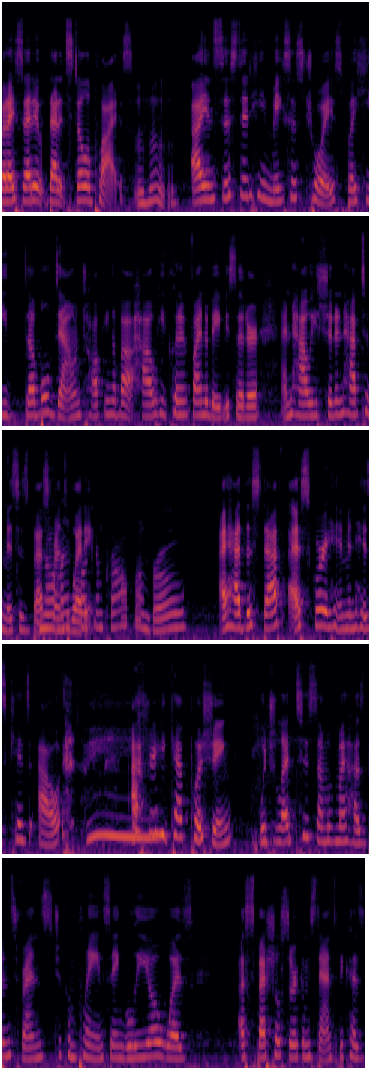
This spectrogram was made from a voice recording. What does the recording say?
But I said it, that it still applies. Mm-hmm. I insisted he makes his choice, but he doubled down, talking about how he couldn't find a babysitter and how he shouldn't have to miss his best Not friend's my wedding. fucking problem, bro. I had the staff escort him and his kids out after he kept pushing, which led to some of my husband's friends to complain, saying Leo was a special circumstance because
